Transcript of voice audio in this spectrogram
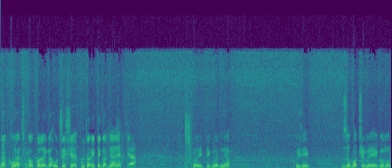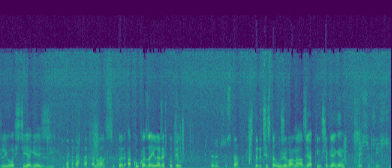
Na kółeczko, kolega uczy się półtorej tygodnia, nie? Ja. Półtorej tygodnia. Później zobaczymy jego możliwości, jak jeździ. No super. A kółko za ile żeś kupił? 4300. 4300 używane, a z jakim przebiegiem? 230.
